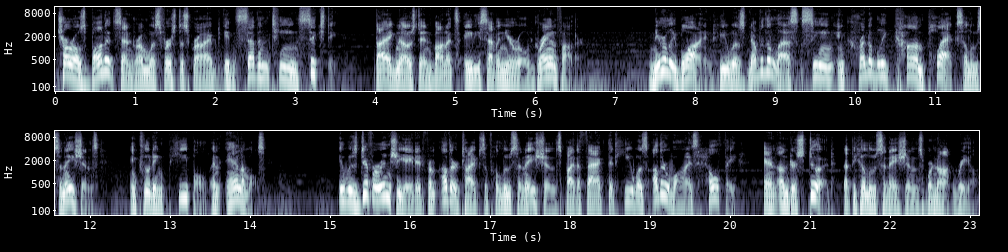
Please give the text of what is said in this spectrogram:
Charles Bonnet syndrome was first described in 1760, diagnosed in Bonnet's 87-year-old grandfather. Nearly blind, he was nevertheless seeing incredibly complex hallucinations, including people and animals. It was differentiated from other types of hallucinations by the fact that he was otherwise healthy and understood that the hallucinations were not real.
